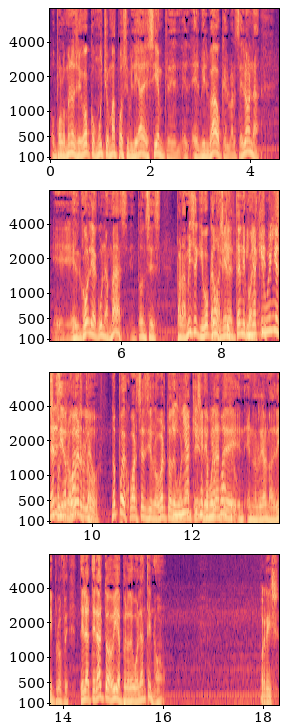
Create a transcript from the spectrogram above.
o por lo menos llegó con mucho más posibilidades siempre, el, el- el Bilbao que el Barcelona. Eh, el gol y algunas más. Entonces, para mí se equivoca No, es también que el técnico. Iñaki Williams se Sergi comió cuatro, Roberto. Leo. No puede jugar Sergi Roberto de Iñaki volante, se de volante cuatro. en, en el Real Madrid, profe. De lateral todavía, pero de volante no. Por eso.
